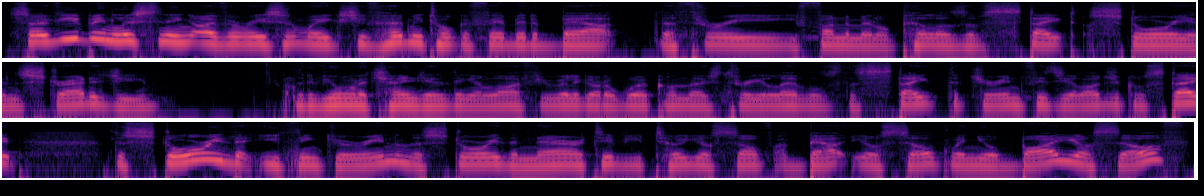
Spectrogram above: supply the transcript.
So, if you've been listening over recent weeks, you've heard me talk a fair bit about the three fundamental pillars of state, story, and strategy. That if you want to change anything in life, you really got to work on those three levels the state that you're in, physiological state, the story that you think you're in, and the story, the narrative you tell yourself about yourself when you're by yourself,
